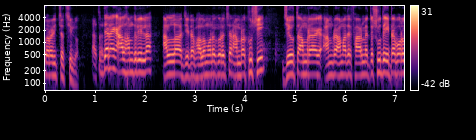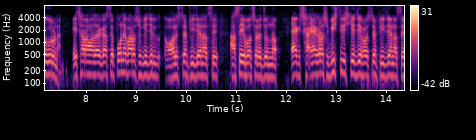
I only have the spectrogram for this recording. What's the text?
করার ইচ্ছা ছিল। আচ্ছা, দেন আলহামদুলিল্লাহ আল্লাহ যেটা ভালো মনে করেছেন আমরা খুশি। যেহেতু আমরা আমরা আমাদের ফার্মে তো শুধু এটা বড় গরু না এছাড়া আমাদের কাছে পৌনে বারোশো কেজির হলস্টেন ফ্রিজিয়ান আছে আছে এবছরের জন্য। এক এগারোশো বিশ তিরিশ কেজি হলস্টেন ফ্রিজিয়ান আছে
